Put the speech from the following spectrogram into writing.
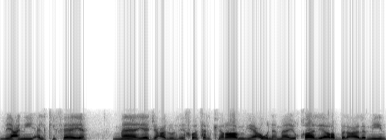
يعني الكفاية ما يجعل الإخوة الكرام يعون ما يقال يا رب العالمين.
